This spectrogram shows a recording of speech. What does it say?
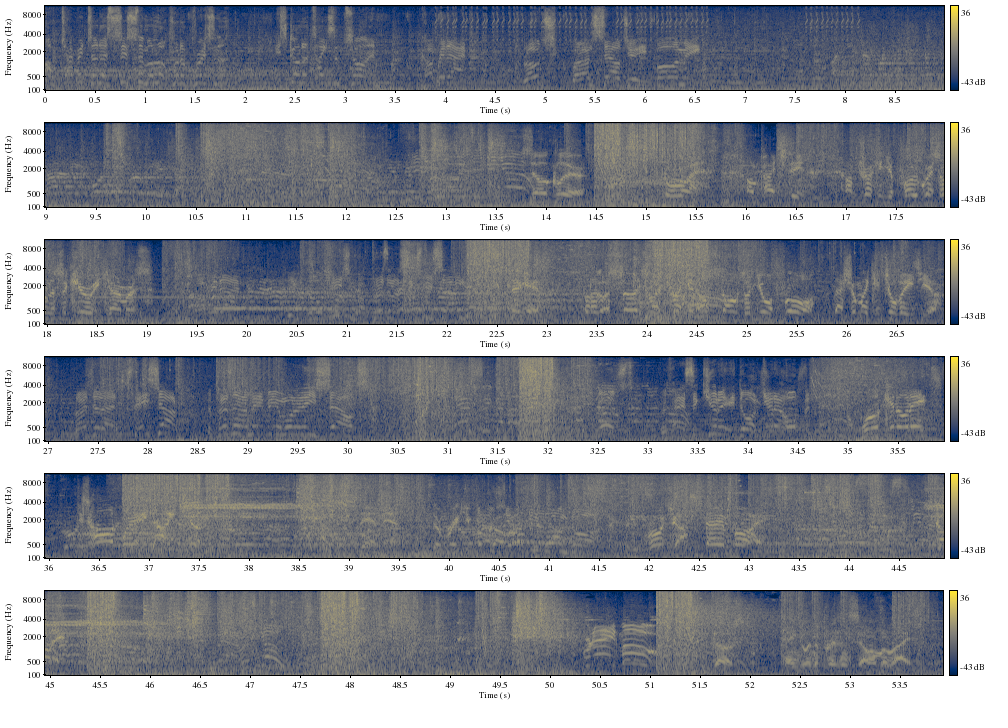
I'll tap into the system and look for the prisoner. It's gonna take some time. Copy that. Roach, we're on cell duty. Follow me. Cell clear. All right, I'm patched in. I'm tracking your progress on the security cameras. Copy that. I've got a searchlight tracking hostiles on your floor. That should make your job easier. Roger that. Stay sharp. The prisoner may be in one of these cells. Ghost, we've had a security door. Get it open. I'm Working on it. This hardware is ancient. prison cell on the right.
